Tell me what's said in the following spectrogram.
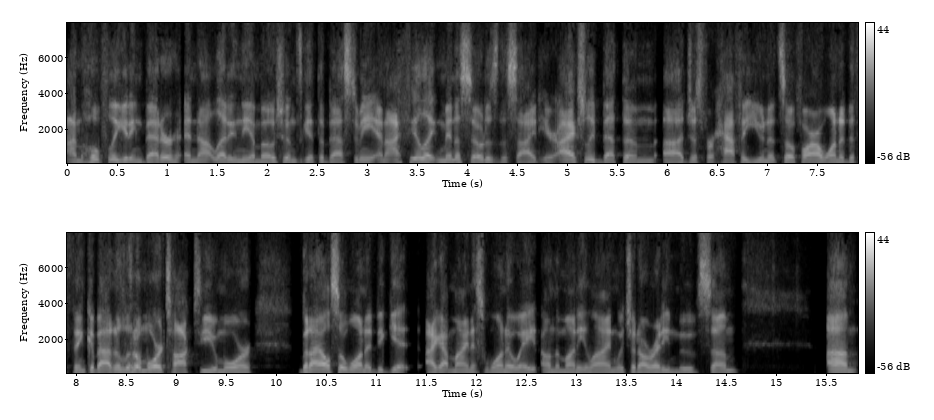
I'm hopefully getting better and not letting the emotions get the best of me. And I feel like Minnesota's the side here. I actually bet them uh, just for half a unit so far. I wanted to think about it a little more, talk to you more, but I also wanted to get. I got minus 108 on the money line, which had already moved some. Um,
